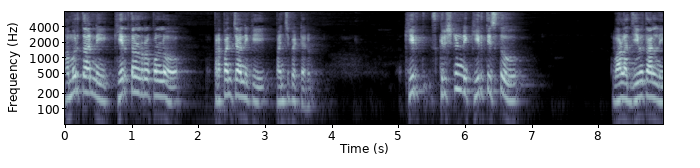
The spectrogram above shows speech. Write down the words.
అమృతాన్ని కీర్తనల రూపంలో ప్రపంచానికి పంచిపెట్టారు. కీర్తి కృష్ణుణ్ణి కీర్తిస్తూ వాళ్ళ జీవితాల్ని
